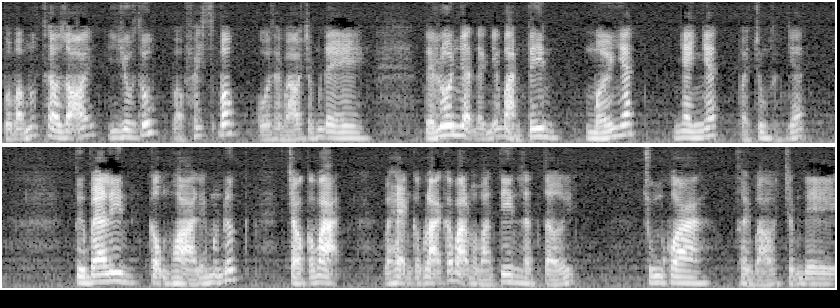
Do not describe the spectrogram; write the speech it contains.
và bấm nút theo dõi YouTube và Facebook của Thời báo.de để luôn nhận được những bản tin mới nhất, nhanh nhất và trung thực nhất. Từ Berlin, Cộng hòa Liên bang Đức, chào các bạn và hẹn gặp lại các bạn vào bản tin lần tới. Trung Khoa, Thời báo.de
